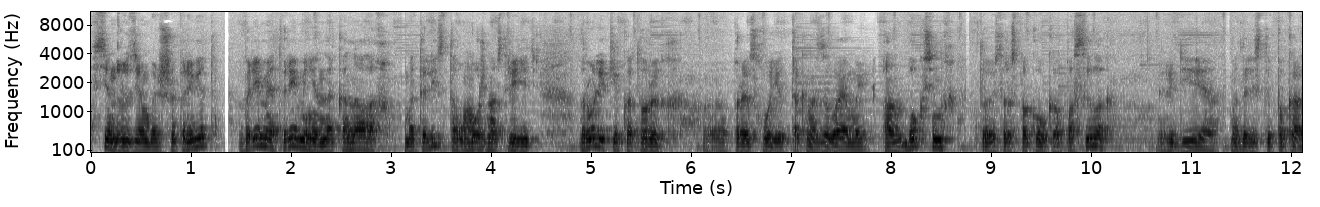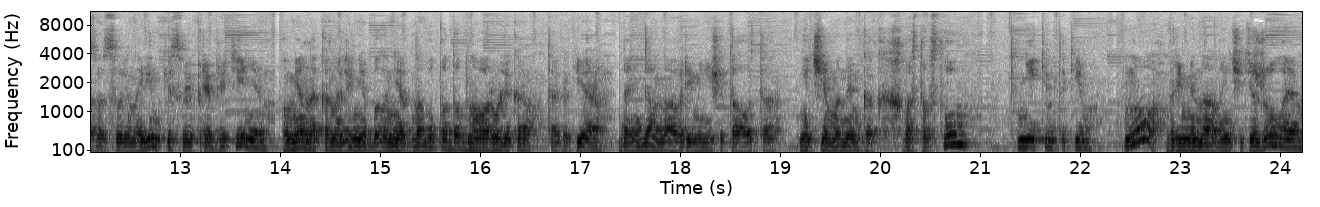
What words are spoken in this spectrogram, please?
Всем друзьям большой привет! Время от времени на каналах моделистов можно встретить ролики, в которых э, происходит так называемый unboxing, то есть распаковка посылок, где моделисты показывают свои новинки, свои приобретения. У меня на канале не было ни одного подобного ролика, так как я до недавнего времени считал это ничем иным, как хвастовством неким таким. Но времена нынче тяжелые.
